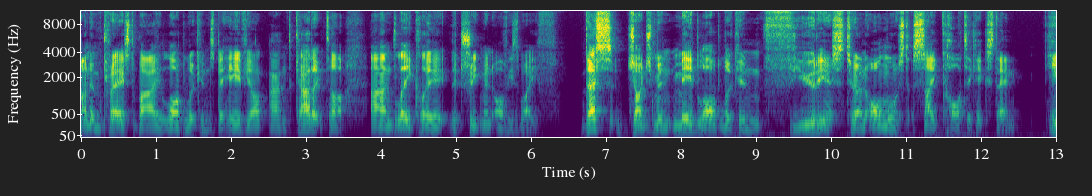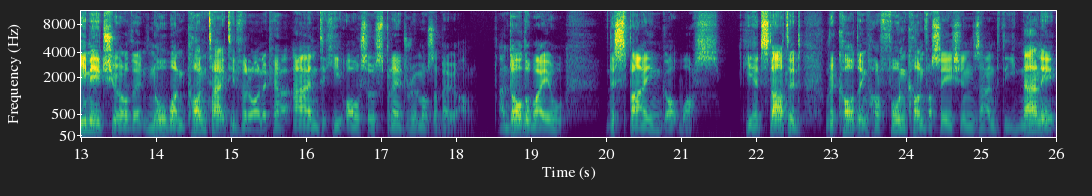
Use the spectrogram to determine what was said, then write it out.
unimpressed by Lord Lucan's behaviour and character, and likely the treatment of his wife. This judgment made Lord Lucan furious to an almost psychotic extent. He made sure that no one contacted Veronica and he also spread rumours about her. And all the while, the spying got worse. He had started recording her phone conversations, and the nanny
